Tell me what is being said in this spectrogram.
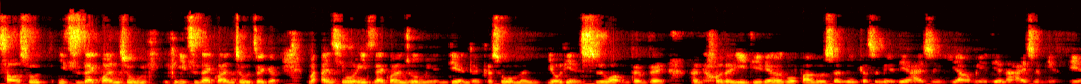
少数一直在关注、一直在关注这个慢新闻，一直在关注缅甸的。可是我们有点失望，对不对？很多的议题，联合国发出声明，可是缅甸还是一样，缅甸它还是缅甸。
